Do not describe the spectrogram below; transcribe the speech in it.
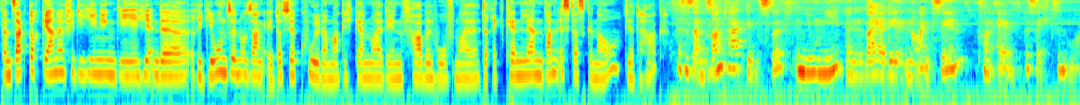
Dann sag doch gerne für diejenigen, die hier in der Region sind und sagen, ey, das ist ja cool, da mag ich gern mal den Fabelhof mal direkt kennenlernen. Wann ist das genau, der Tag? Das ist am Sonntag, den 12. Juni in Weiherdeel 19 von 11 bis 16 Uhr.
